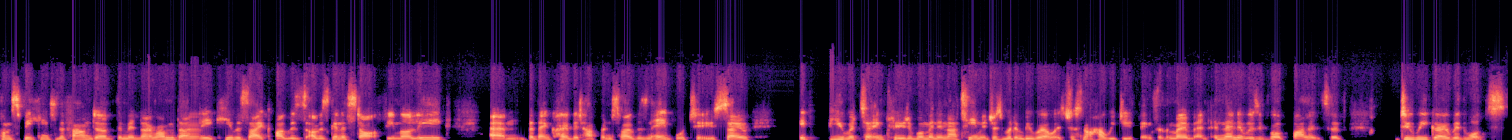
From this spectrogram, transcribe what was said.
from speaking to the founder of the Midnight Ramadan League, he was like, I was, I was going to start a female league, um, but then COVID happened, so I wasn't able to. So if you were to include a woman in our team, it just wouldn't be real. It's just not how we do things at the moment. And then it was a real balance of do we go with what's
